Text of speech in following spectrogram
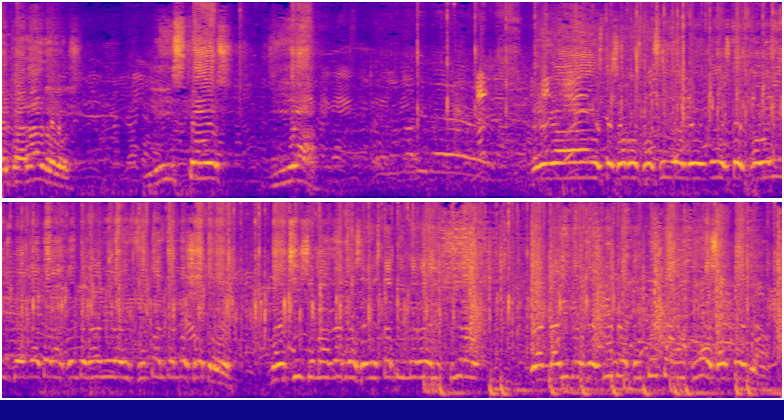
Preparados. Listos. Ya. Venga, estos son los pasillos, venga, estos jabalíes, venga, toda la gente que ha venido a disfrutar con nosotros. Muchísimas gracias en esta primera edición de Andalucía del Libre Circuito Agustín Santoña.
